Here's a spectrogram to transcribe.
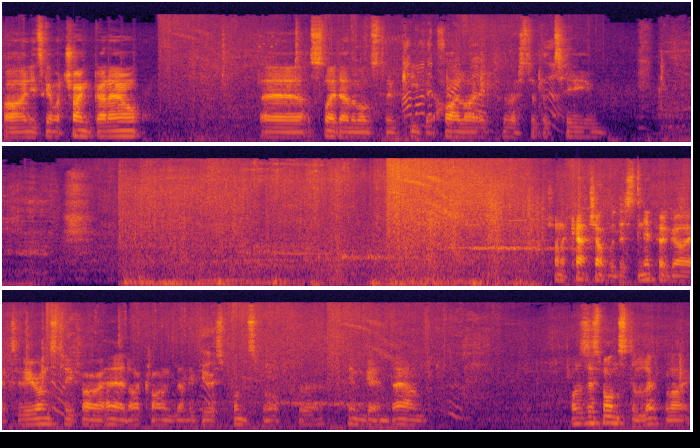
Right, I need to get my trank gun out. Uh, slow down the monster and keep it highlighted for the rest of the team. Trying to catch up with this Nipper guy because if he runs too far ahead, I can't exactly be responsible for him getting down. What does this monster look like?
